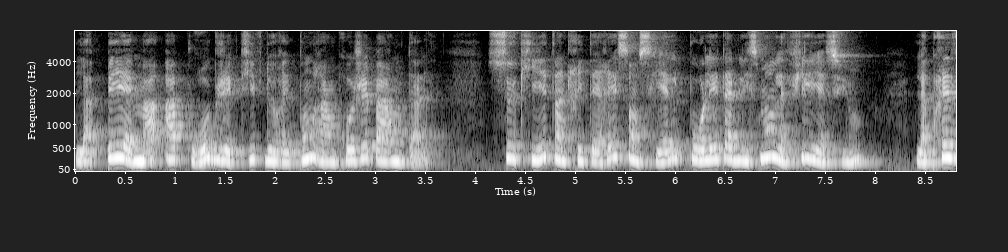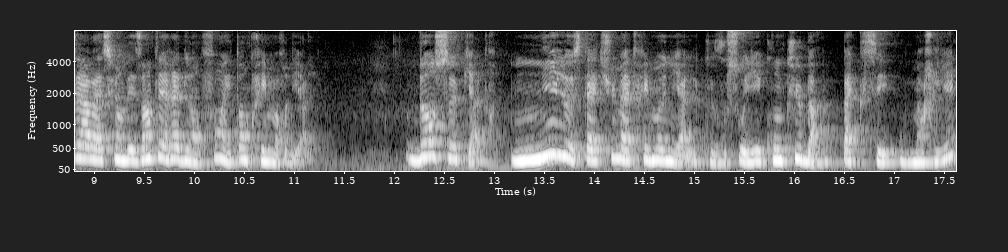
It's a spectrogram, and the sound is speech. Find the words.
La PMA a pour objectif de répondre à un projet parental, ce qui est un critère essentiel pour l'établissement de la filiation, la préservation des intérêts de l'enfant étant primordiale. Dans ce cadre, ni le statut matrimonial, que vous soyez concubin, paxé ou marié,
